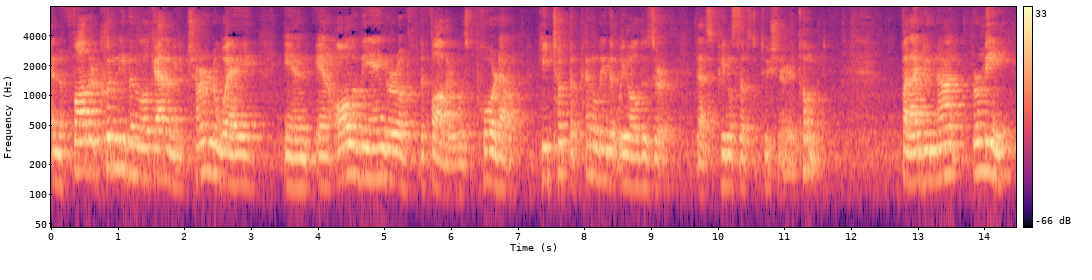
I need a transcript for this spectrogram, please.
and the Father couldn't even look at him. He turned away, and, and all of the anger of the Father was poured out. He took the penalty that we all deserve. That's penal substitutionary atonement. But I do not, for me,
